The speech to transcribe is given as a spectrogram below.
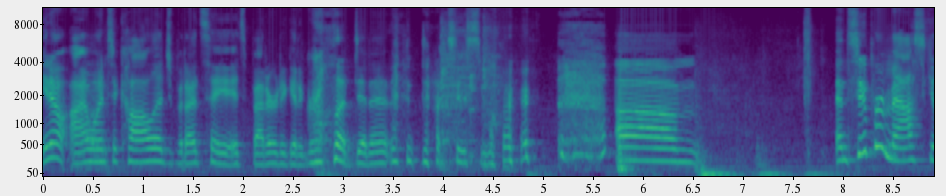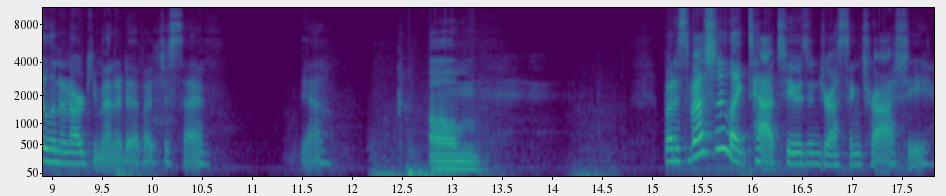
you know, I went to college, but I'd say it's better to get a girl that didn't. Not too smart. um, and super masculine and argumentative. I'd just say, yeah. Um, But especially like tattoos and dressing trashy,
